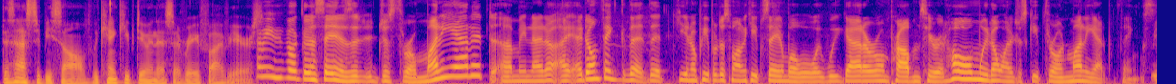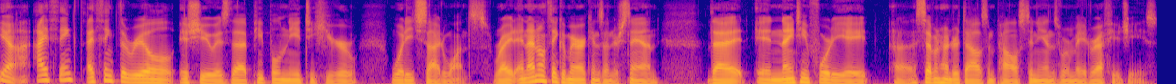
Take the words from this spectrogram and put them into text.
this has to be solved. We can't keep doing this every five years." I mean, people are going to say, "Is it just throw money at it?" I mean, I don't. I, I don't think that that you know people just want to keep saying, "Well, we- got our own problems here at home. We don't want to just keep throwing money at things." Yeah, I think I think the real issue is that people need to hear what each side wants, right? And I don't think Americans understand that in 1948, uh, 700,000 Palestinians were made refugees.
